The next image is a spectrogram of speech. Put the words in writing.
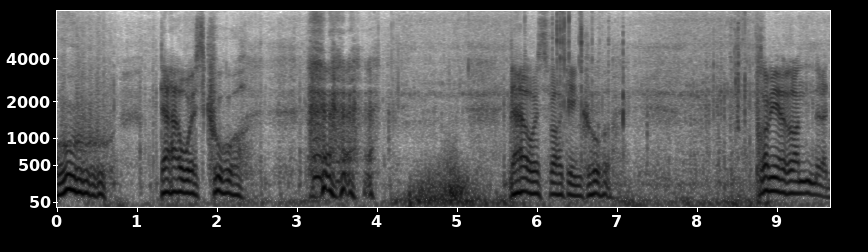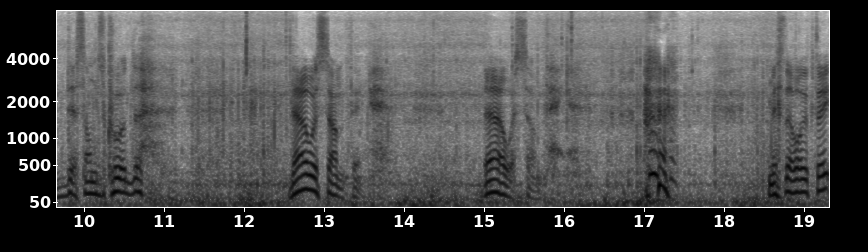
Ooh, that was cool. that was fucking cool. Premier run de la descente du coude. That was something. That was something. Merci d'avoir écouté.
